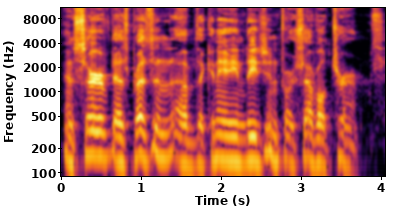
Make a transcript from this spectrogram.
and served as president of the Canadian Legion for several terms.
